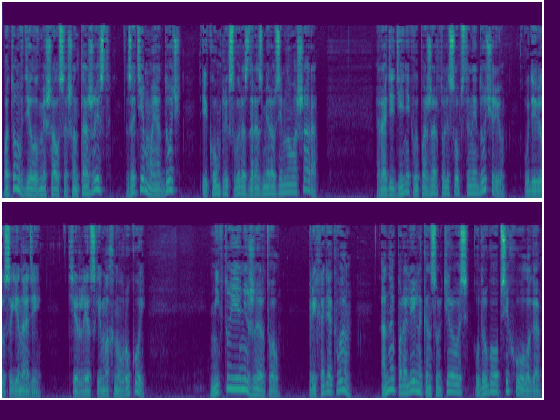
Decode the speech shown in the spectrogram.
Потом в дело вмешался шантажист, затем моя дочь, и комплекс вырос до размеров земного шара. «Ради денег вы пожертвовали собственной дочерью?» — удивился Геннадий. Терлецкий махнул рукой. «Никто ею не жертвовал. Приходя к вам, она параллельно консультировалась у другого психолога,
